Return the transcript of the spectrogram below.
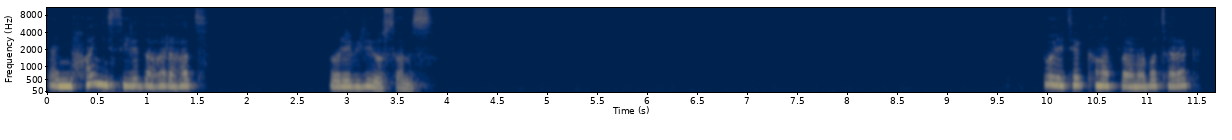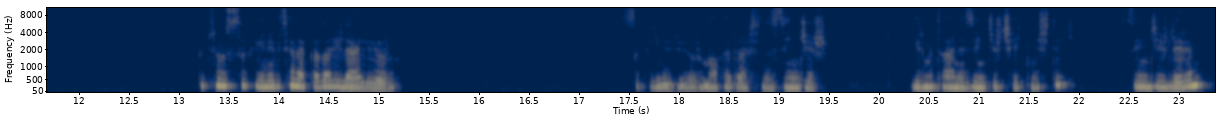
Yani hangisiyle daha rahat örebiliyorsanız. Böyle tek kanatlarına batarak bütün sık iğne bitene kadar ilerliyorum. Sık iğne diyorum affedersiniz zincir. 20 tane zincir çekmiştik. Zincirlerin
